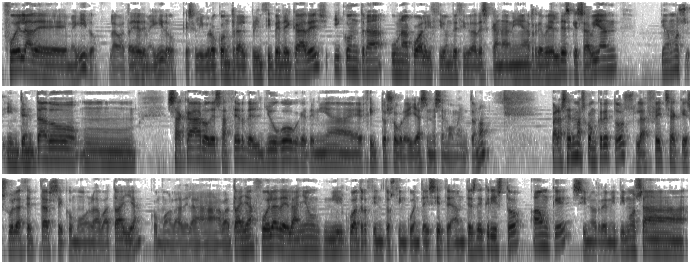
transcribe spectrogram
fue la de Megiddo, la batalla de Megiddo, que se libró contra el príncipe de Cádiz y contra una coalición de ciudades cananeas rebeldes que se habían intentado mm, sacar o deshacer del yugo que tenía Egipto sobre ellas en ese momento, ¿no? Para ser más concretos, la fecha que suele aceptarse como la batalla, como la de la batalla, fue la del año 1457 a.C., aunque si nos remitimos a,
